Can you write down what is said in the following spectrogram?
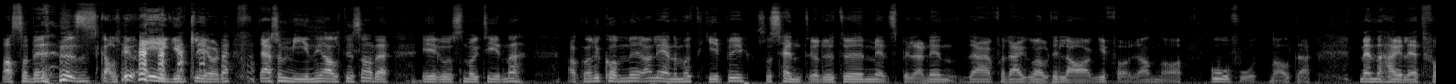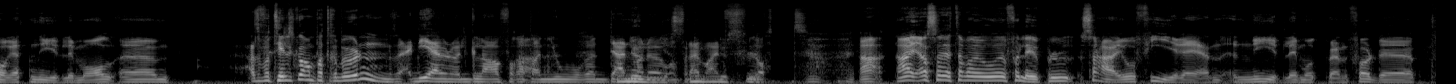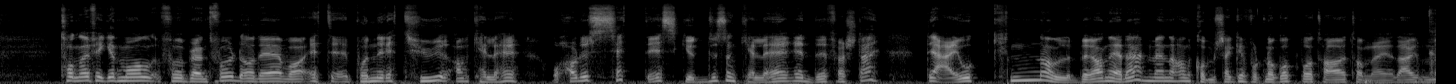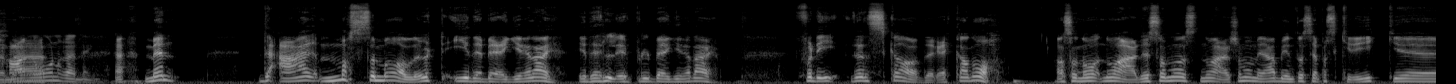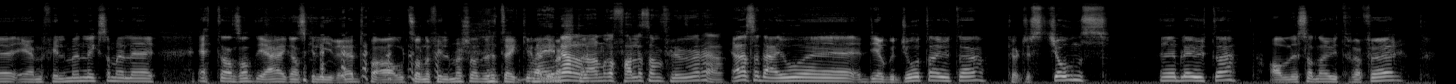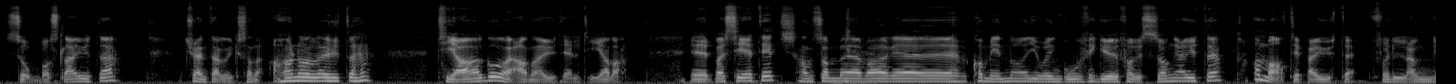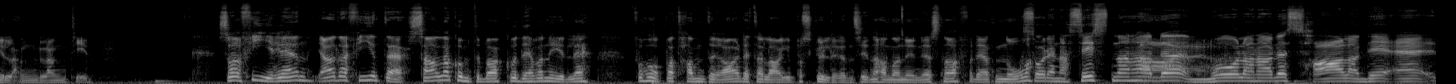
Altså, det skal jo egentlig gjøre det. Det er som Mini alltid sa det i Rosenborg-tidene. At når du kommer alene mot keeper, så sentrer du til medspilleren din. Det er, for der går alltid laget foran, og godfoten og alt det. Men herlighet, for et nydelig mål. Um, Altså For tilskuerne på tribunen de er vel glad for at han gjorde den manøveren, for den var en flott. Ja, nei, altså dette var jo For Liverpool så er jo 4-1 nydelig mot Brentford. Eh, Tonne fikk et mål for Brentford, og det var et, på en retur av Kelleher. Og har du sett det skuddet som Kelleher redder først der? Det er jo knallbra nede, men han kommer seg ikke fort nok opp og tar Tonne der. Men, eh, Kanonredning. ja, men det er masse malurt i det begeret der. I det Liverpool-begeret der. Fordi den skaderekka nå Altså nå, nå, er det som å, nå er det som om jeg har begynt å se på Skrik 1-filmen, liksom, eller et eller annet sånt. Jeg er ganske livredd på alt sånne filmer, så det tenker Den være de eller den andre faller som flue der. Ja, så det er jo eh, Diogo Jota er ute. Curtis Jones eh, ble ute. Alison er ute fra før. Sobosla er ute. Trent Alexander Arnold er ute. Tiago han er ute hele tida, da. Eh, han som eh, var, eh, kom inn og gjorde en god figur forrige sesong, er ute. Og Matip er ute for lang, lang, lang tid. Så 4-1, ja, det er fint, det. Salah kom tilbake, og det var nydelig. Får håpe at han drar dette laget på skuldrene sine, han og Nunes nå. For det at nå Så den assisten han hadde, målet han hadde, Sala Det er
